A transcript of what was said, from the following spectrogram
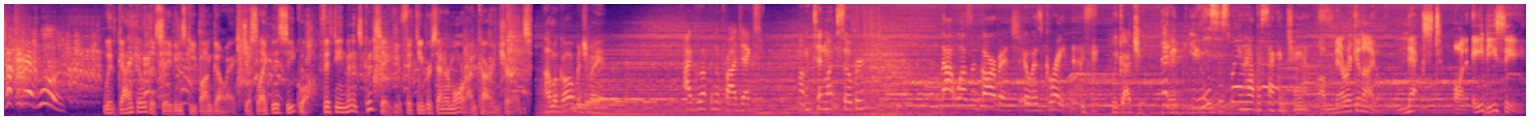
chucking that wood! With Geico, the savings keep on going. Just like this sequel. 15 minutes could save you 15% or more on car insurance. I'm a garbage man. I grew up in the projects. I'm 10 months sober. That wasn't garbage, it was greatness. We got you. This is where you have a second chance. American Idol, next on ABC.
